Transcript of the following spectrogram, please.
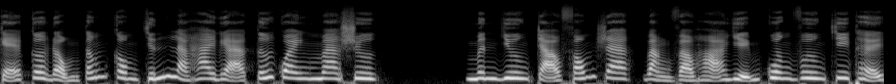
Kẻ cơ động tấn công chính là hai gã tứ quan ma sư. Minh Dương trảo phóng ra, bằng vào hỏa diễm quân vương chi thể,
